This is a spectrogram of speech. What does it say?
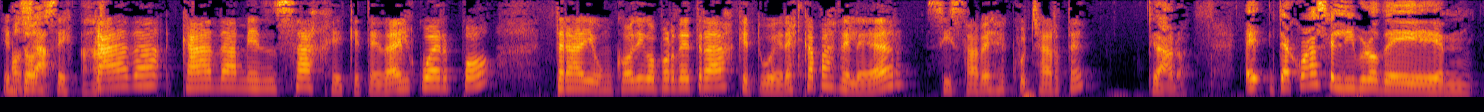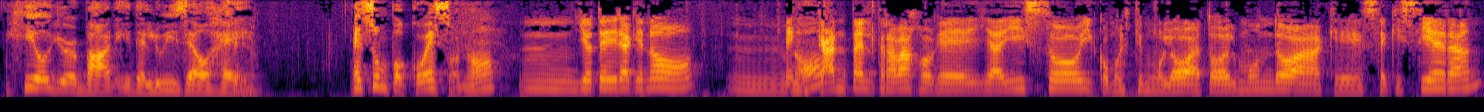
Entonces, cada, cada mensaje que te da el cuerpo trae un código por detrás que tú eres capaz de leer si sabes escucharte. Claro. Eh, ¿Te acuerdas el libro de mm, Heal Your Body de Louise L. Hay? Sí. Es un poco eso, ¿no? Mm, Yo te diría que no. Mm, Me ¿No? encanta el trabajo que ella hizo y cómo estimuló a todo el mundo a que se quisieran,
